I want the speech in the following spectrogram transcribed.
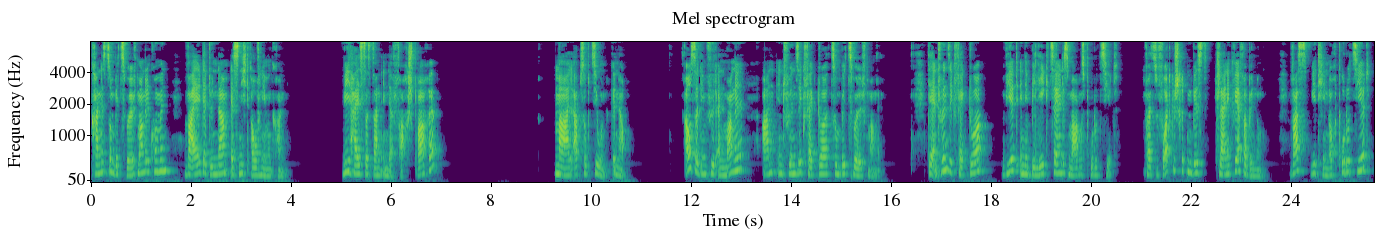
kann es zum B12-Mangel kommen, weil der Dünndarm es nicht aufnehmen kann. Wie heißt das dann in der Fachsprache? Malabsorption, genau. Außerdem führt ein Mangel an Intrinsic Factor zum B12-Mangel. Der Intrinsic Factor wird in den Belegzellen des Magens produziert. Falls du fortgeschritten bist, kleine Querverbindung. Was wird hier noch produziert?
